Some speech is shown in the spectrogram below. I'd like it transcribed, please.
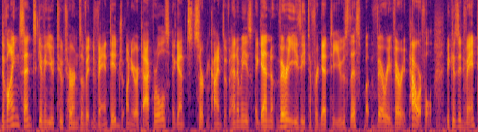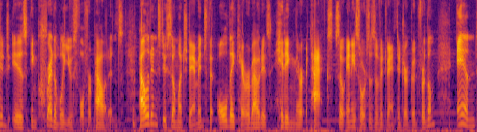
Divine Sense giving you two turns of advantage on your attack rolls against certain kinds kinds of enemies. Again, very easy to forget to use this, but very, very powerful, because Advantage is incredibly useful for Paladins. Paladins do so much damage that all they care about is hitting their attacks, so any sources of advantage are good for them, and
